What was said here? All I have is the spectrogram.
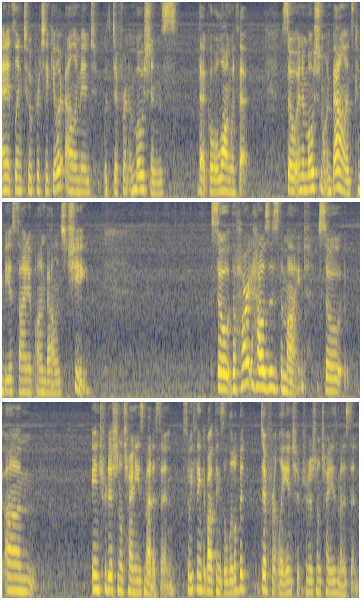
and it's linked to a particular element with different emotions that go along with it. So an emotional imbalance can be a sign of unbalanced chi so the heart houses the mind. So um, in traditional Chinese medicine, so we think about things a little bit differently in traditional Chinese medicine.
